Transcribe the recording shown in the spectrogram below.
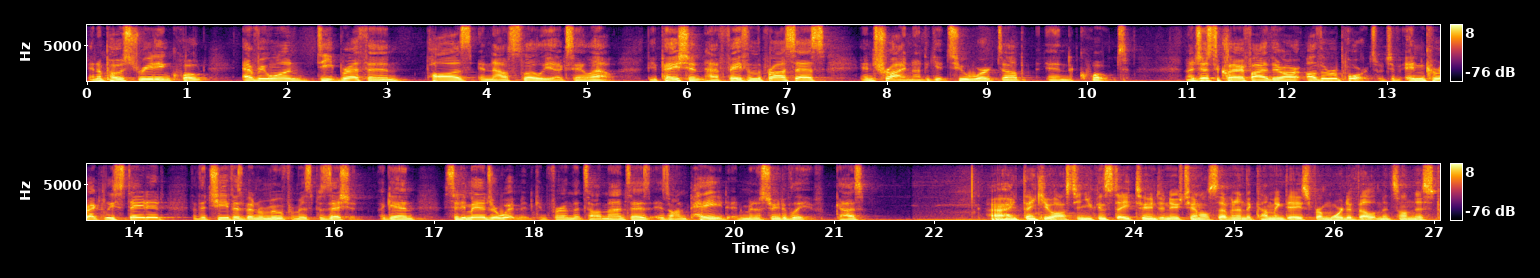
in a post reading, quote, Everyone, deep breath in, pause, and now slowly exhale out. Be patient, have faith in the process, and try not to get too worked up, end quote. Now, just to clarify, there are other reports which have incorrectly stated that the chief has been removed from his position. Again, City Manager Whitman confirmed that Talamantez is on paid administrative leave. Guys? All right, thank you, Austin. You can stay tuned to News Channel 7 in the coming days for more developments on this story.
